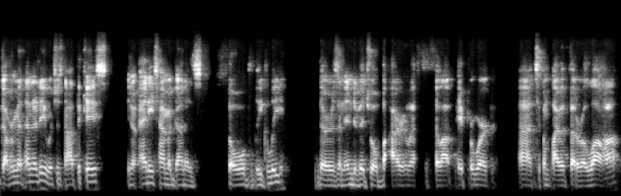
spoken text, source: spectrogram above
government entity, which is not the case. You know, anytime a gun is sold legally, there is an individual buyer who has to fill out paperwork uh, to comply with federal law,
